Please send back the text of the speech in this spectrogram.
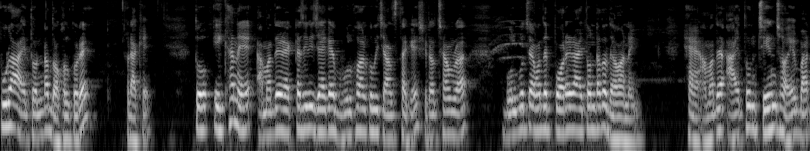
পুরো আয়তনটা দখল করে রাখে? তো এইখানে আমাদের একটা জিনিস জায়গায় ভুল হওয়ার খুবই চান্স থাকে, সেটা হচ্ছে আমরা বলব যে আমাদের পরের আয়তনটা তো দেওয়া নেই। হ্যাঁ আমাদের আয়তন চেঞ্জ হয় বাট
